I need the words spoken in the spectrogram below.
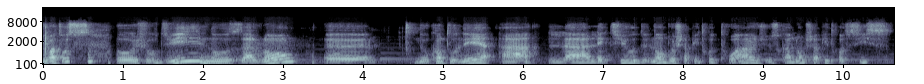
Bonjour à tous. Aujourd'hui, nous allons euh, nous cantonner à la lecture de Nombre chapitre 3 jusqu'à Nombre chapitre 6.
